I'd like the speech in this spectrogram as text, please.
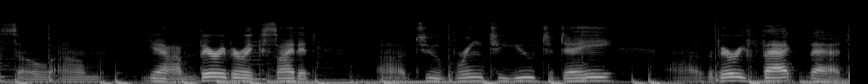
So, um, yeah, I'm very, very excited uh, to bring to you today uh, the very fact that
